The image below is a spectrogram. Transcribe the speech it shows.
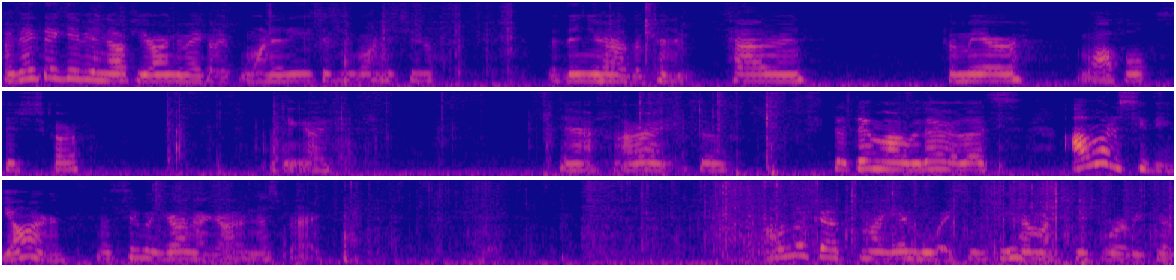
I think they give you enough yarn to make like one of these if you wanted to. But then you have the pattern Premier waffle stitch scarf. I think I, yeah, all right. So set them over there. Let's I want to see the yarn. Let's see what yarn I got in this bag. I'll look up my invoice and see how much these were because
